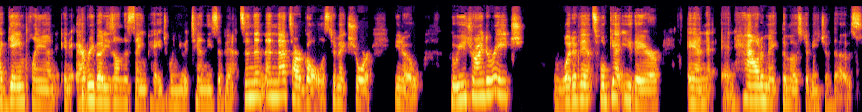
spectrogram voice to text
a game plan and everybody's on the same page when you attend these events and then and that's our goal is to make sure you know who are you trying to reach what events will get you there and and how to make the most of each of those.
